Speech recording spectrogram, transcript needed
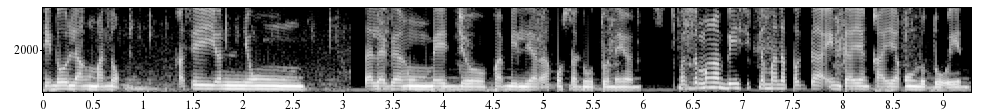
tinulang manok. Kasi yun yung talagang medyo familiar ako sa luto na yun. Basta mga basic naman na pagkain kayang-kaya kong lutuin.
